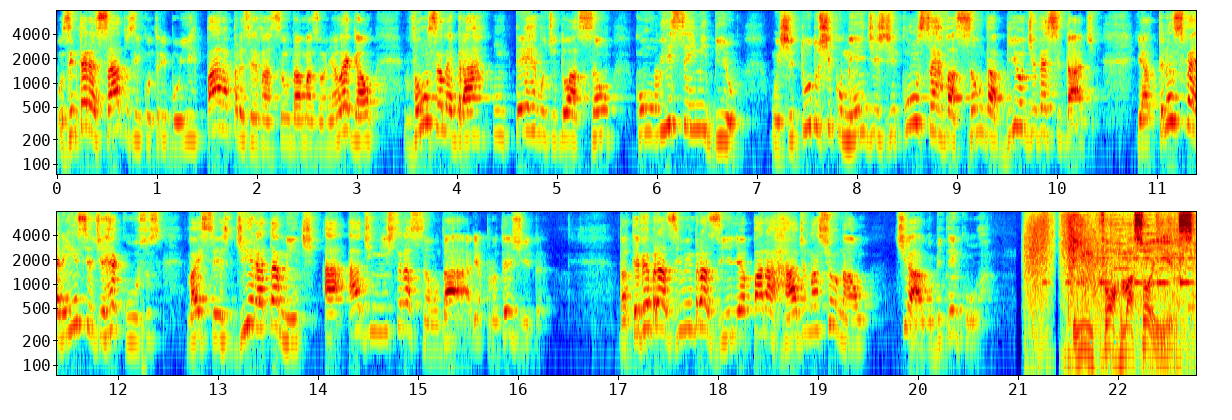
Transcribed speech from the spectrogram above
Os interessados em contribuir para a preservação da Amazônia Legal vão celebrar um termo de doação com o ICMBio, o Instituto Chico Mendes de Conservação da Biodiversidade. E a transferência de recursos vai ser diretamente à administração da área protegida. Da TV Brasil em Brasília para a Rádio Nacional, Tiago Bittencourt. Informações,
